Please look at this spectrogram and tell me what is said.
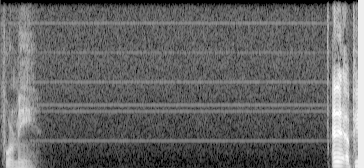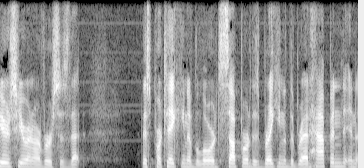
for me? And it appears here in our verses that this partaking of the Lord's Supper, this breaking of the bread, happened in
